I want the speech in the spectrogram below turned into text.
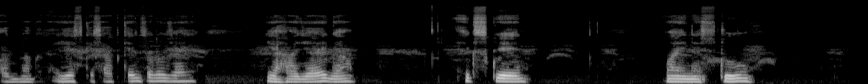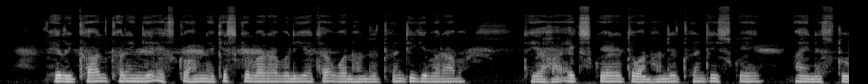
formula का ये इसके साथ कैंसिल हो जाएगा। यह आ जाएगा। एक्स स्क्वेयर माइनस टू फिर रिकॉल करेंगे। एक्स को हमने किसके बराबर लिया था? वन हंड्रेड ट्वेंटी के बराबर। तो यहाँ एक्स स्क्वायर तो one hundred twenty square minus two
